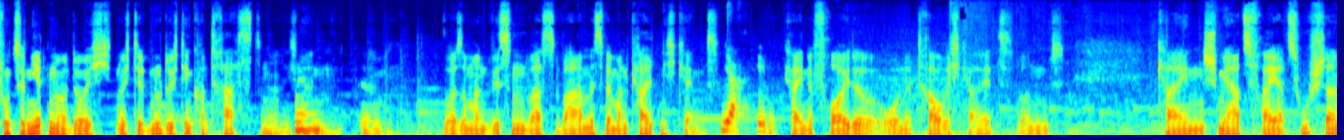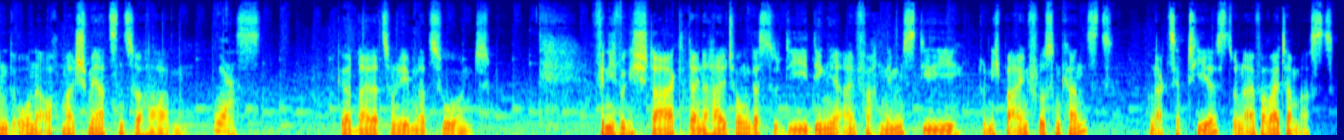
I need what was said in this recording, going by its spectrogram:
Funktioniert nur durch, nur durch, nur durch den Kontrast. Ne? Ich mhm. meine, äh, woher soll man wissen, was warm ist, wenn man kalt nicht kennt? Ja, eben. Keine Freude ohne Traurigkeit und kein schmerzfreier Zustand, ohne auch mal Schmerzen zu haben. Ja. Das gehört leider zum Leben dazu und finde ich wirklich stark, deine Haltung, dass du die Dinge einfach nimmst, die du nicht beeinflussen kannst und akzeptierst und einfach weitermachst.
